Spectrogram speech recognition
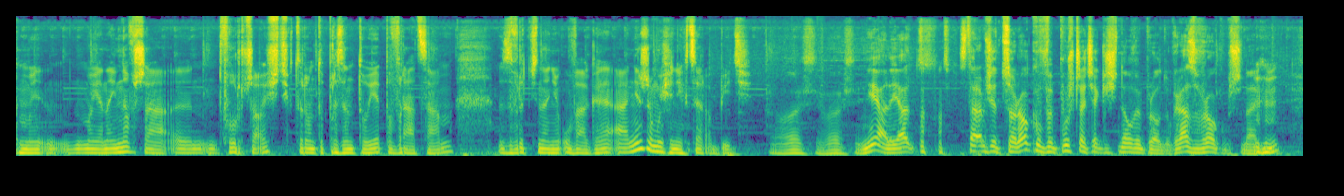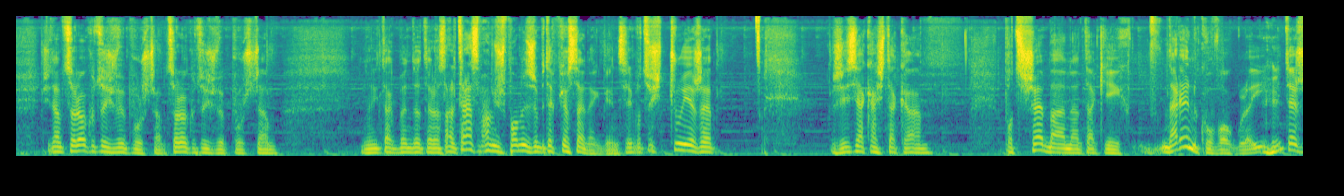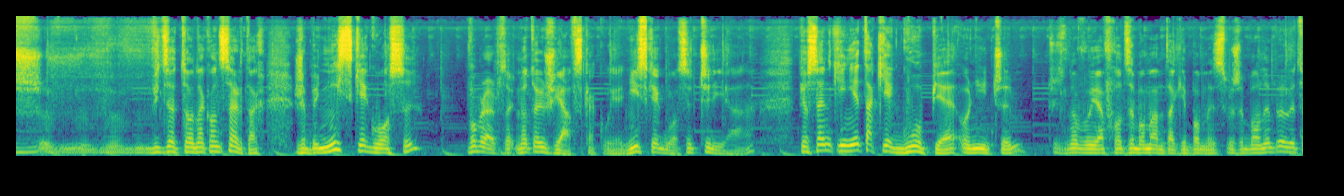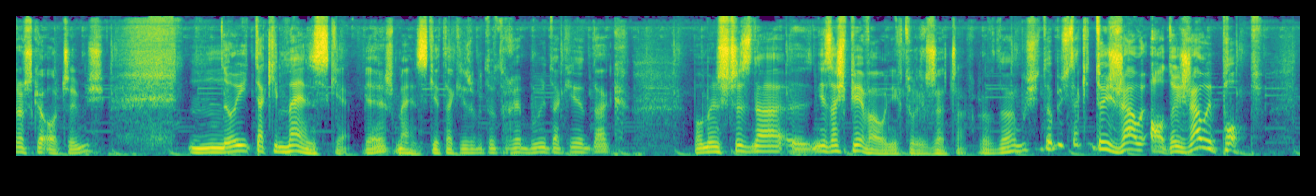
moja najnowsza e, twórczość, którą to prezentuję, powracam, zwróćcie na nią uwagę, a nie, że mu się nie chce robić. No właśnie, właśnie. Nie, ale ja staram się co roku wypuszczać jakiś nowy produkt. Raz w roku przynajmniej. Czyli tam co roku coś wypuszczam, co roku coś wypuszczam. No i tak będę teraz. Ale teraz mam już pomysł, żeby tych piosenek więcej, bo coś czuję, że, że jest jakaś taka potrzeba na takich, na rynku w ogóle i też w, w, widzę to na koncertach, żeby niskie głosy, wyobraź sobie, no to już ja wskakuję, niskie głosy, czyli ja, piosenki nie takie głupie o niczym, czyli znowu ja wchodzę, bo mam takie pomysły, żeby one były troszkę o czymś, no i takie męskie, wiesz, męskie takie, żeby to trochę były takie jednak... Bo mężczyzna y, nie zaśpiewa o niektórych rzeczach, prawda? Musi to być taki dojrzały, o, dojrzały pop.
